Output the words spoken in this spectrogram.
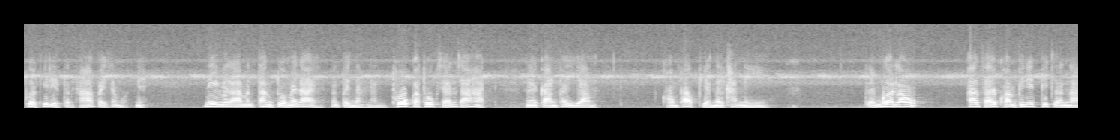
เพื่อกิเลสตัณหาไปสมดนี่นี่เวลามันตั้งตัวไม่ได้ มันเป็นอย่างนั้น ทุกข์ก็ทุกข์แสนสาหัส ในการพยายามความภาคเพียรในขั้นนี้ แต่เมื่อเราอาศัยความพินิจพิจารณา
